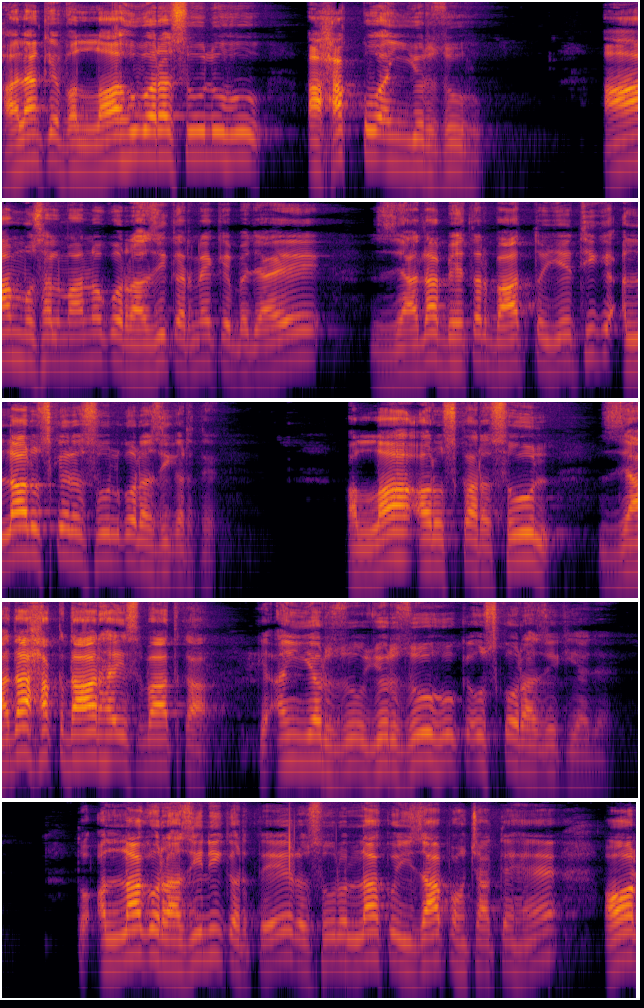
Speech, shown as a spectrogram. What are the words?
حالانکہ و اللہ و رسول احق و عرضو عام مسلمانوں کو راضی کرنے کے بجائے زیادہ بہتر بات تو یہ تھی کہ اللہ اور اس کے رسول کو راضی کرتے۔ اللہ اور اس کا رسول زیادہ حقدار ہے اس بات کا کہ این یرزو یرزو ہو کہ اس کو راضی کیا جائے۔ تو اللہ کو راضی نہیں کرتے، رسول اللہ کو ایزا پہنچاتے ہیں اور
